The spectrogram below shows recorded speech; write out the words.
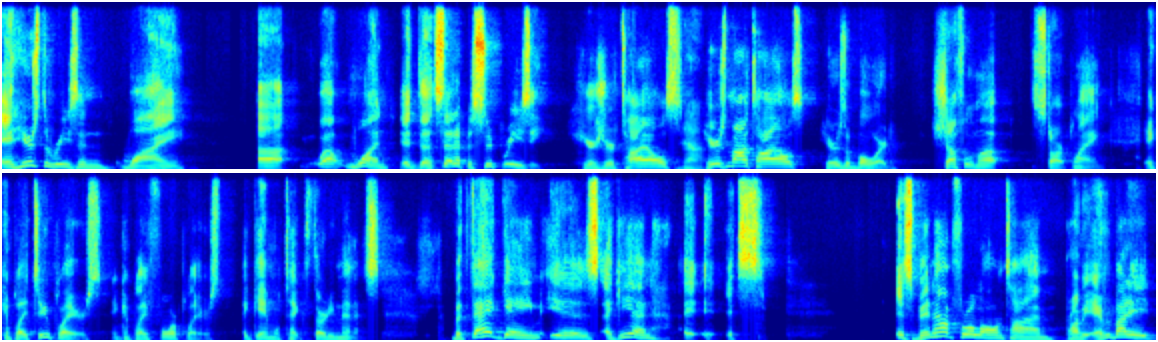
And here's the reason why. Uh, well, one, it, the setup is super easy. Here's your tiles. Yeah. Here's my tiles. Here's a board. Shuffle them up. Start playing. It can play two players. It can play four players. A game will take 30 minutes. But that game is again, it- it's it's been out for a long time. Probably everybody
